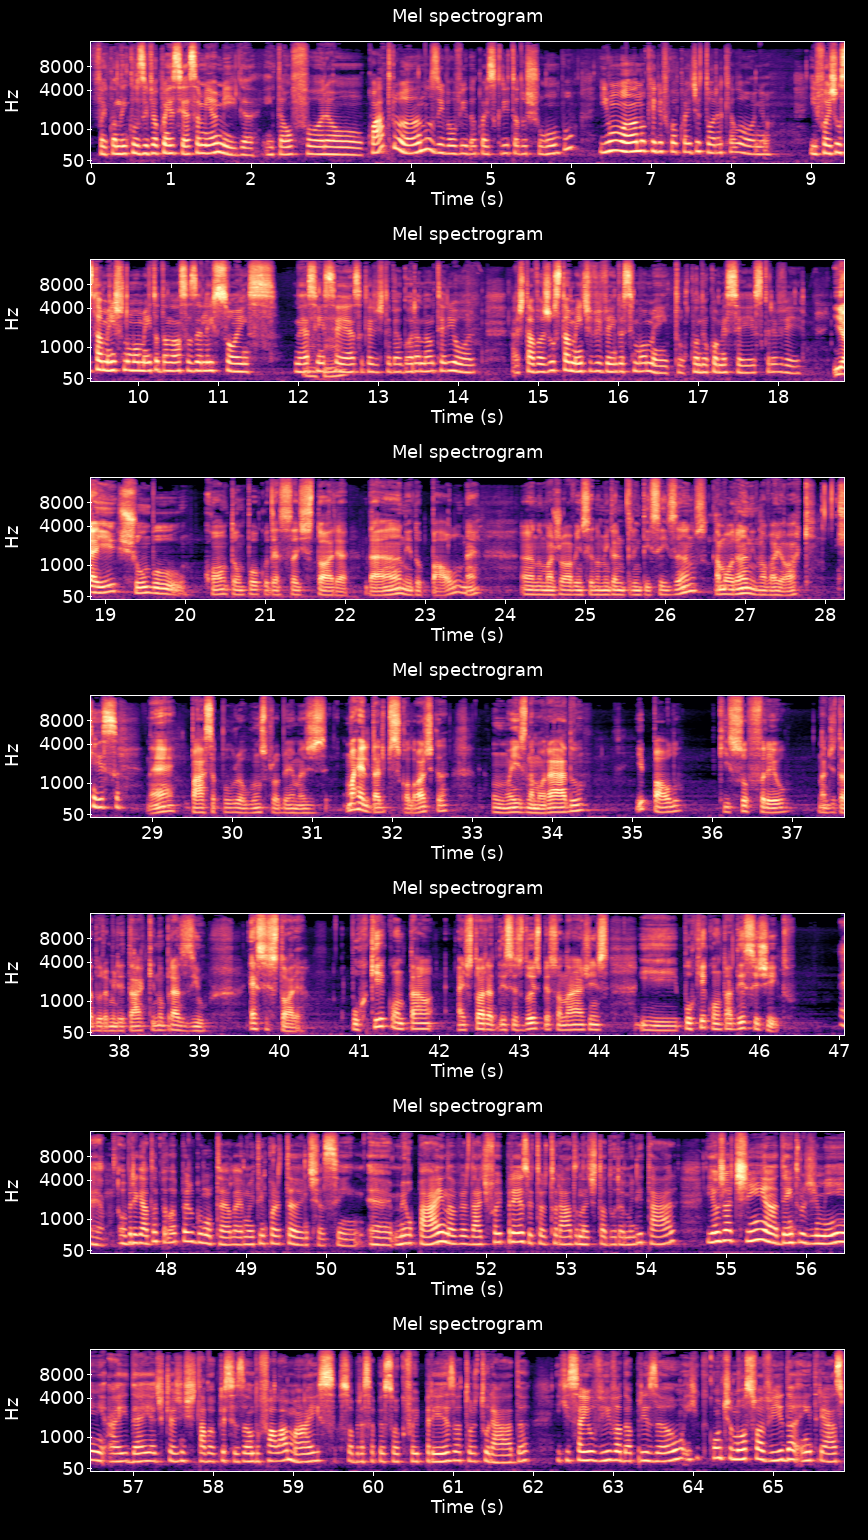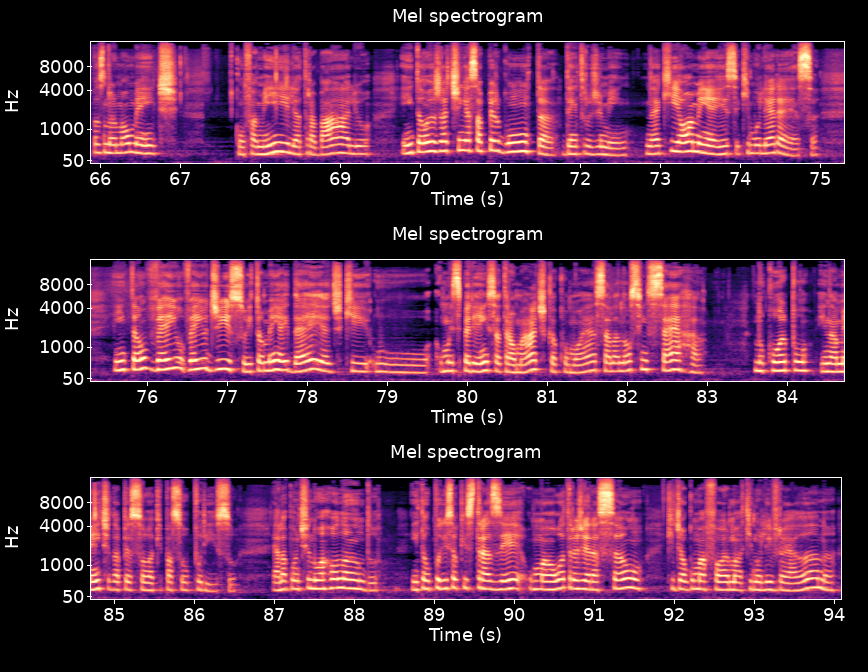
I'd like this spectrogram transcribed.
Foi quando, inclusive, eu conheci essa minha amiga. Então, foram quatro anos envolvida com a escrita do Chumbo e um ano que ele ficou com a editora Quelônio. E foi justamente no momento das nossas eleições, né? Uhum. Sem ser essa que a gente teve agora na anterior. A gente estava justamente vivendo esse momento, quando eu comecei a escrever. E aí, Chumbo conta um pouco dessa história da Ana e do Paulo, né? Ana, uma jovem, se não me engano, de 36 anos, tá morando em Nova York. Isso. Né? Passa por alguns problemas, uma realidade psicológica, um ex-namorado e Paulo, que sofreu na ditadura militar aqui no Brasil. Essa história, por que contar a história desses dois personagens e por que contar desse jeito? É, obrigada pela pergunta, ela é muito importante, assim. É, meu pai, na verdade, foi preso e torturado na ditadura militar, e eu já tinha dentro de mim a ideia de que a gente estava precisando falar mais sobre essa pessoa que foi presa, torturada, e que saiu viva da prisão e que continuou sua vida, entre aspas, normalmente, com família, trabalho. Então, eu já tinha essa pergunta dentro de mim, né? Que homem é esse? Que mulher é essa? Então veio veio disso e também a ideia de que o, uma experiência traumática como essa ela não se encerra no corpo e na mente da pessoa que passou por isso. Ela continua rolando. Então por isso eu quis trazer uma outra geração que de alguma forma aqui no livro é a Ana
